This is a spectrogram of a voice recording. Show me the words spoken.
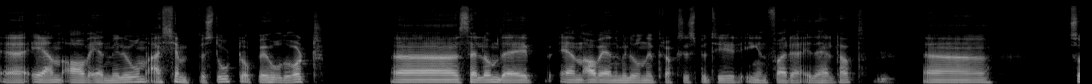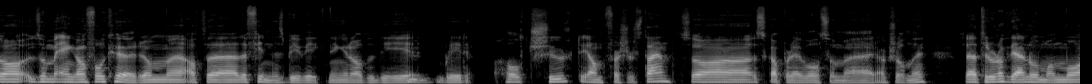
én eh, av én million er kjempestort oppi hodet vårt. Uh, selv om det én av én million i praksis betyr ingen fare i det hele tatt. Uh, så, så, med en gang folk hører om at det finnes bivirkninger, og at de mm. blir holdt skjult, i anførselstegn, så skaper det voldsomme reaksjoner. Så jeg tror nok det er noe man må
